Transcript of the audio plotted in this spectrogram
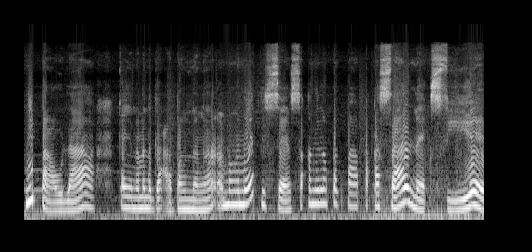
ni Paula. Kaya naman nag-aabang na nga ang mga netizens sa kanilang pagpapakasal next year.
